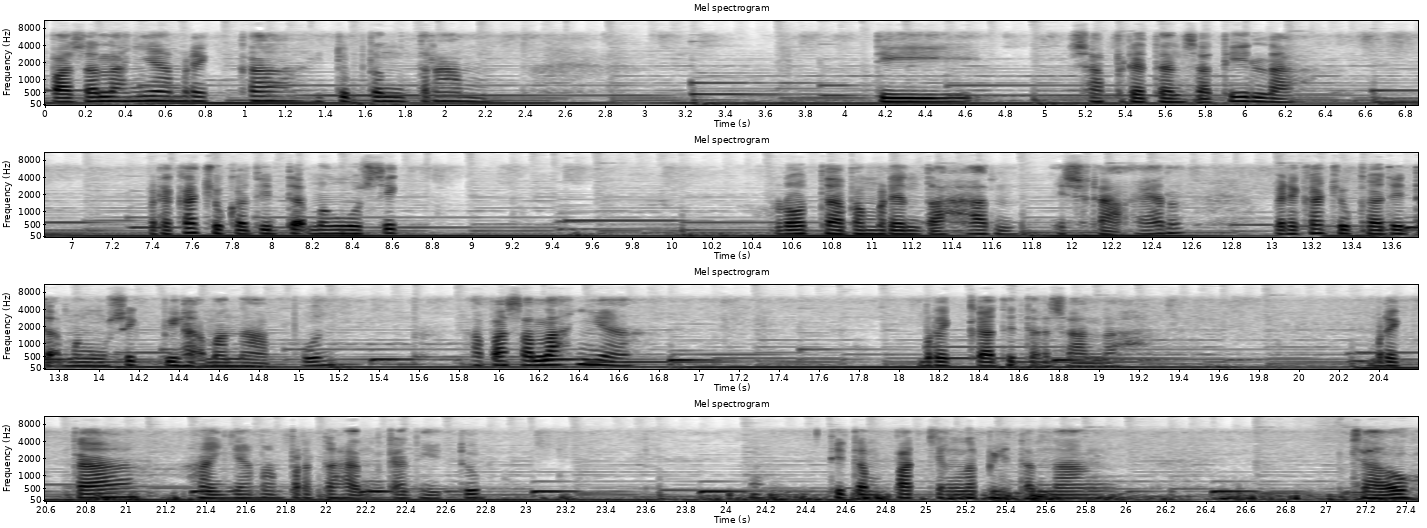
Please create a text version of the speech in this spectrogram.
Apa salahnya mereka hidup tentram di Sabra dan Satila? Mereka juga tidak mengusik roda pemerintahan Israel. Mereka juga tidak mengusik pihak mana pun. Apa salahnya? Mereka tidak salah. Mereka hanya mempertahankan hidup di tempat yang lebih tenang, jauh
